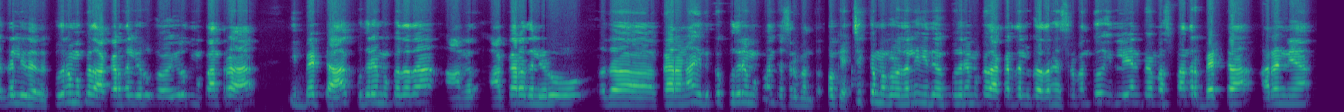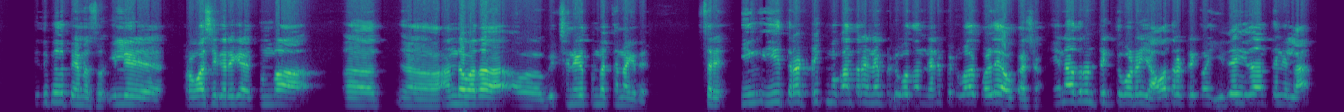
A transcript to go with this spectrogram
ಇದಲ್ಲಿದೆ ಅದು. ಕುದುರೆಮುಖದ ಆಕಾರದಲ್ಲಿ ಇರು ಇರೋದ್ ಮುಖಾಂತರ ಈ ಬೆಟ್ಟ ಕುದುರೆಮುಖದ ಆಕಾರದಲ್ಲಿರುವುದ ಕಾರಣ ಇದಕ್ಕೆ ಕುದುರೆಮುಖ ಅಂತ ಹೆಸರು ಬಂತು. ಓಕೆ ಚಿಕ್ಕಮಗಳೂರಲ್ಲಿ ಇದು ಕುದುರೆಮುಖದ ಆಕಾರದಲ್ಲಿ ಅದರ ಹೆಸರು ಬಂತು. ಇಲ್ಲಿ ಏನ್ ಫೇಮಸ್ ಅಂದ್ರೆ ಬೆಟ್ಟ, ಅರಣ್ಯ ಇದಕ್ಕೂ ಫೇಮಸ್ ಇಲ್ಲಿ ಪ್ರವಾಸಿಗರಿಗೆ ತುಂಬಾ ಅಂದವಾದ ವೀಕ್ಷಣೆಗೆ ತುಂಬಾ ಚೆನ್ನಾಗಿದೆ. ಸರಿ, ಈ- ಈ ತರ ಟ್ರಿಕ್ ಮುಖಾಂತರ ನೆನಪಿಟ್ಕೊಳ್ಳೋದ್ ನೆನಪಿಟ್ಕೊಳ್ಳೋಕೆ ಒಳ್ಳೆ ಅವಕಾಶ. ಏನಾದ್ರೂ ಟ್ರಿಕ್ ತಗೊಳ್ರಿ, ಯಾವ ತರ ಟ್ರಿಕ್ ಇದೇ, ಇದೆ ಅಂತೇನಿಲ್ಲ.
